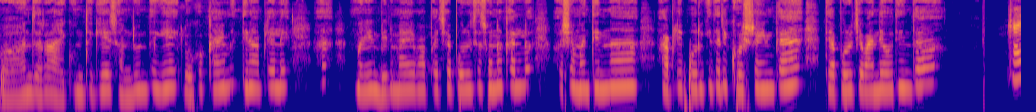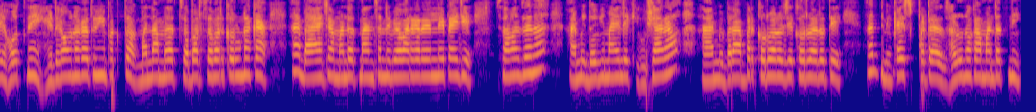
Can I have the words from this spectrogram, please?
पण जरा ऐकून तर घे समजून तर घे. लोक काय म्हणतील आपल्याला? हा? म्हणेन बिन माई बापाच्या पोरीचं सोनं खाल्लं. असं म्हणतील ना आपली पोरगी तरी खुश राहीन का? त्या पोरीचे बांधे होतील तर? काही होत नाही. हेडगाव नका तुम्ही फक्त. मना मनात चबर चबर करू नका. हा बायाच्या मनात माणसाने व्यवहार करायला नाही पाहिजे. समजलं ना? आम्ही दोघी माहिले की हुशार आहो. आम्ही बराबर करू आलो जे करू आलो ते. आणि तुम्ही काहीच फटा झाडू नका म्हणतात नाही.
